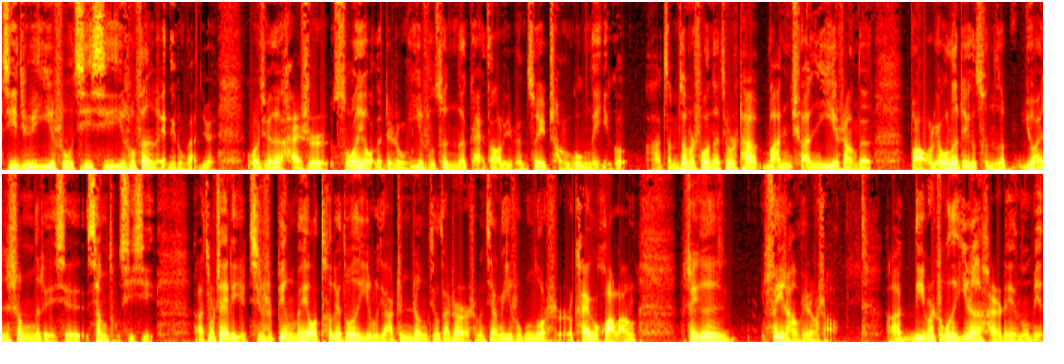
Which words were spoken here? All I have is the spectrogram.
极具艺术气息、艺术氛围那种感觉。我觉得还是所有的这种艺术村的改造里边最成功的一个啊。怎么这么说呢？就是它完全意义上的保留了这个村子原生的这些乡土气息。啊，就是这里其实并没有特别多的艺术家真正就在这儿什么建个艺术工作室、开个画廊，这个非常非常少。啊，里边住的依然还是这些农民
